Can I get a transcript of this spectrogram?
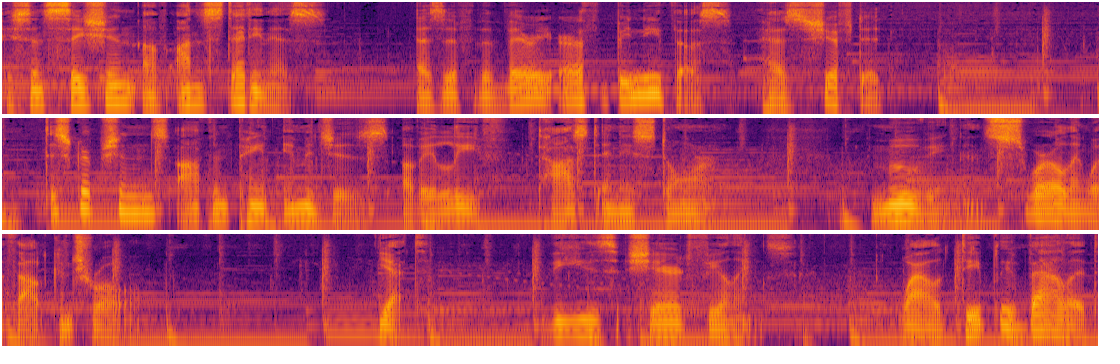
a sensation of unsteadiness, as if the very earth beneath us has shifted. Descriptions often paint images of a leaf tossed in a storm moving and swirling without control. Yet, these shared feelings, while deeply valid,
